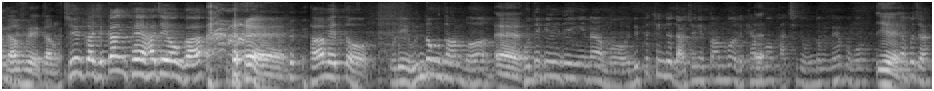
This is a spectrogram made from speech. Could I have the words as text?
깡패. 깡패, 깡패. 지금까지 깡패 하재영과 네. 다음에 또 우리 운동도 한번 네. 보디빌딩이나 뭐 리프팅도 나중에 또 한번 이렇게 한번 같이 운동도 해보고 예. 해보자.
